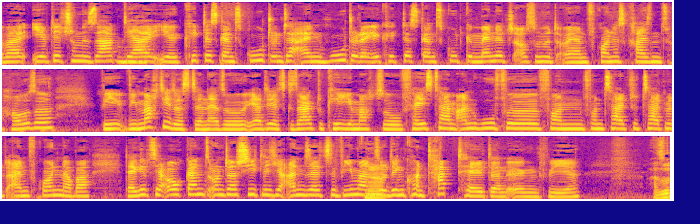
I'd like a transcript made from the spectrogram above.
Aber ihr habt jetzt schon gesagt, ja, ihr kriegt das ganz gut unter einen Hut oder ihr kriegt das ganz gut gemanagt, auch so mit euren Freundeskreisen zu Hause. Wie, wie macht ihr das denn? Also, ihr hattet jetzt gesagt, okay, ihr macht so FaceTime-Anrufe von, von Zeit zu Zeit mit allen Freunden, aber da gibt's ja auch ganz unterschiedliche Ansätze, wie man Ja. so den Kontakt hält dann irgendwie. Also,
